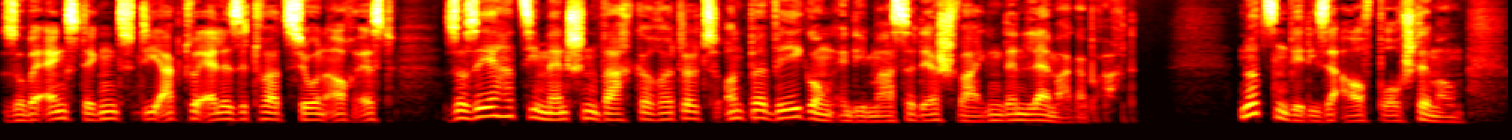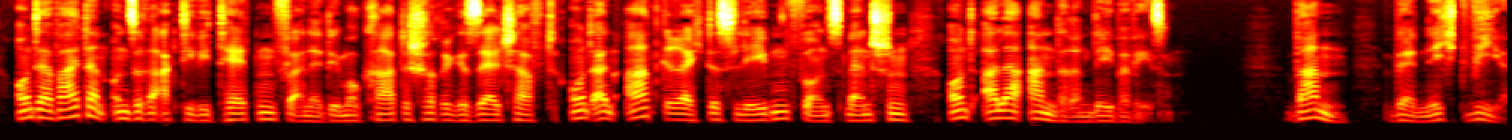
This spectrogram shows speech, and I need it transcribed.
So beängstigend die aktuelle Situation auch ist, so sehr hat sie Menschen wachgerüttelt und Bewegung in die Masse der schweigenden Lämmer gebracht. Nutzen wir diese Aufbruchstimmung und erweitern unsere Aktivitäten für eine demokratischere Gesellschaft und ein artgerechtes Leben für uns Menschen und alle anderen Lebewesen. Wann, wenn nicht wir?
